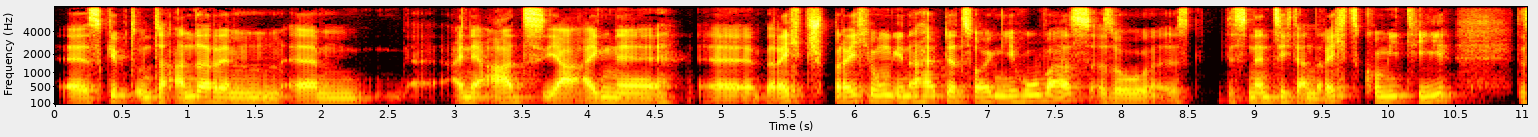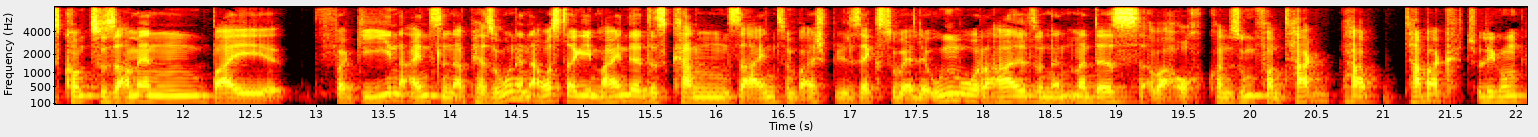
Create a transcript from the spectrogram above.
Äh, es gibt unter anderem ähm, eine Art ja, eigene äh, Rechtsprechung innerhalb der Zeugen Jehovas. Also es, das nennt sich dann Rechtskomitee. Das kommt zusammen bei Vergehen einzelner Personen aus der Gemeinde. Das kann sein zum Beispiel sexuelle Unmoral, so nennt man das, aber auch Konsum von Tab Tabak, Entschuldigung,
